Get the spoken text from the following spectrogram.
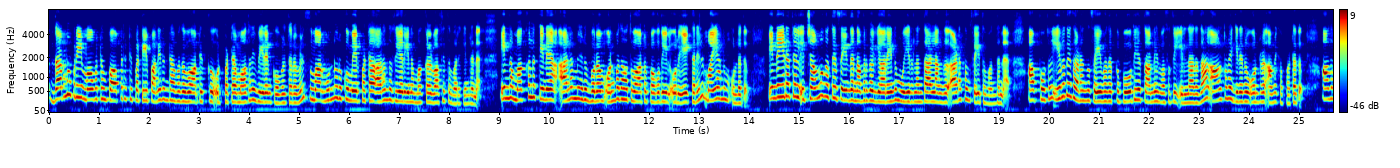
தருமபுரி மாவட்டம் பாப்பிரெட்டிப்பட்டி பன்னிரெண்டாவது வார்டிற்கு உட்பட்ட மதுரை வீரன் கோவில் தெருவில் சுமார் முன்னூறுக்கும் மேற்பட்ட அறந்ததியர் இன மக்கள் வசித்து வருகின்றனர். இந்த மக்களுக்கென அலமேடுபுரம் ஒன்பதாவது வார்டு பகுதியில் ஒரு ஏக்கரில் மயானம் உள்ளது. இந்த இடத்தில் இச்சமூகத்தை சேர்ந்த நபர்கள் யாரேனும் உயிரிழந்தால் அங்கு அடக்கம் செய்து வந்தனர். அப்போது இறுதி சடங்கு செய்வதற்கு போதிய தண்ணீர் வசதி இல்லாததால் ஆழ்துளை கிணறு ஒன்று அமைக்கப்பட்டது. அது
